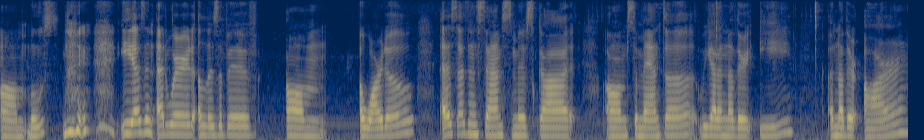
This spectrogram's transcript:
um, Moose. e as in Edward, Elizabeth, um, Eduardo. S as in Sam, Smith, Scott, um, Samantha. We got another E, another R.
